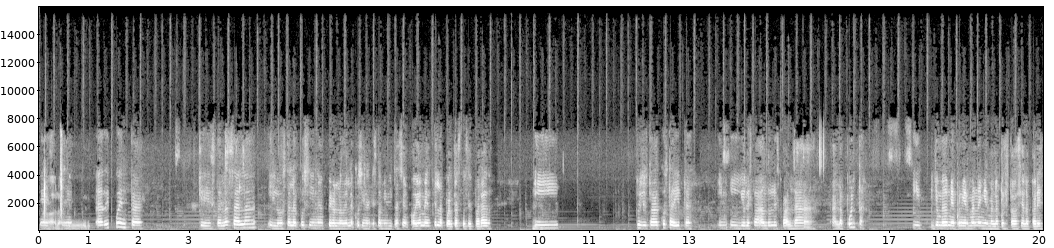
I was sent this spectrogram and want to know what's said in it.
Este, haz de cuenta que está la sala y luego está la cocina, pero al lado de la cocina está mi habitación. Obviamente la puerta está separada. Y pues yo estaba acostadita y, y yo le estaba dando la espalda a, la puerta. Y yo me dormía con mi hermana y mi hermana pues estaba hacia la pared.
